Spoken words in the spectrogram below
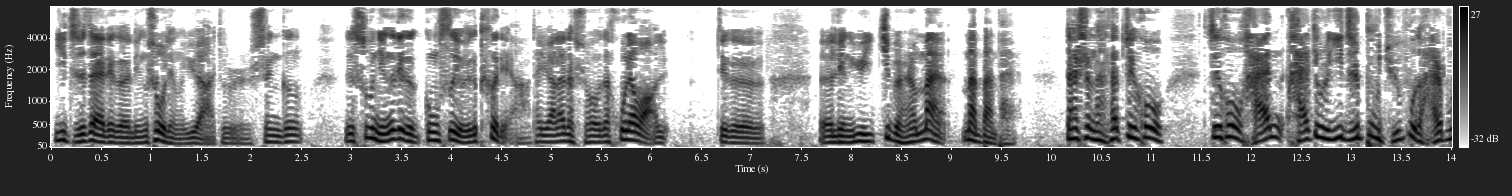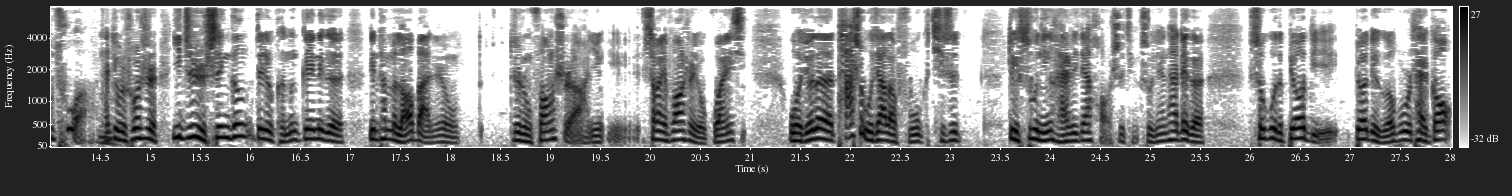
一直在这个零售领域啊，就是深耕。那苏宁这个公司有一个特点啊，它原来的时候在互联网这个呃领域基本上慢慢半拍，但是呢，它最后最后还还就是一直布局布的还是不错啊。它就是说是一直是深耕，这就可能跟那个跟他们老板这种。这种方式啊，营商业方式有关系。我觉得他收购家乐福，其实对苏宁还是一件好事情。首先，他这个收购的标的标的额不是太高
